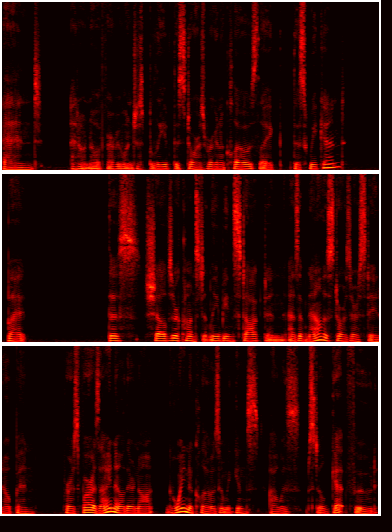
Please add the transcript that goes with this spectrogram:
And I don't know if everyone just believed the stores were going to close like this weekend, but the shelves are constantly being stocked, and as of now, the stores are staying open. For as far as I know, they're not going to close, and we can always still get food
